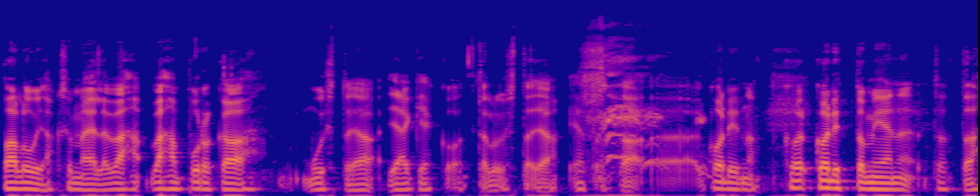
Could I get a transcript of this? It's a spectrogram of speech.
paluujakso meille vähän, vähän purkaa muistoja jääkiekkootteluista ja, ja tota, kodin, kodittomien tota,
